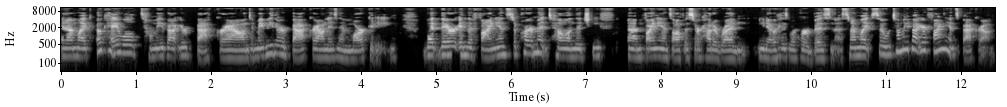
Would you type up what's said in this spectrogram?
And I'm like, okay, well, tell me about your background. And maybe their background is in marketing, but they're in the finance department telling the chief um, finance officer how to run, you know, his or her business. And I'm like, so tell me about your finance background.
